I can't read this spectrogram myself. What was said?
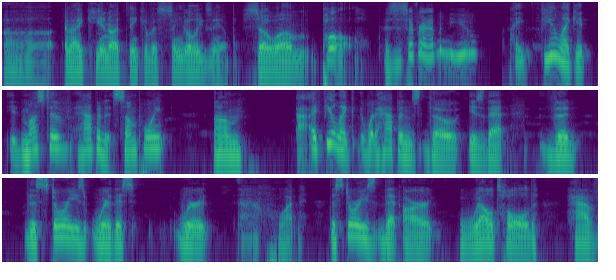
uh, and I cannot think of a single example. So, um, Paul, has this ever happened to you? I feel like it, it must have happened at some point. Um, I feel like what happens though is that the the stories where this where uh, what the stories that are well told have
